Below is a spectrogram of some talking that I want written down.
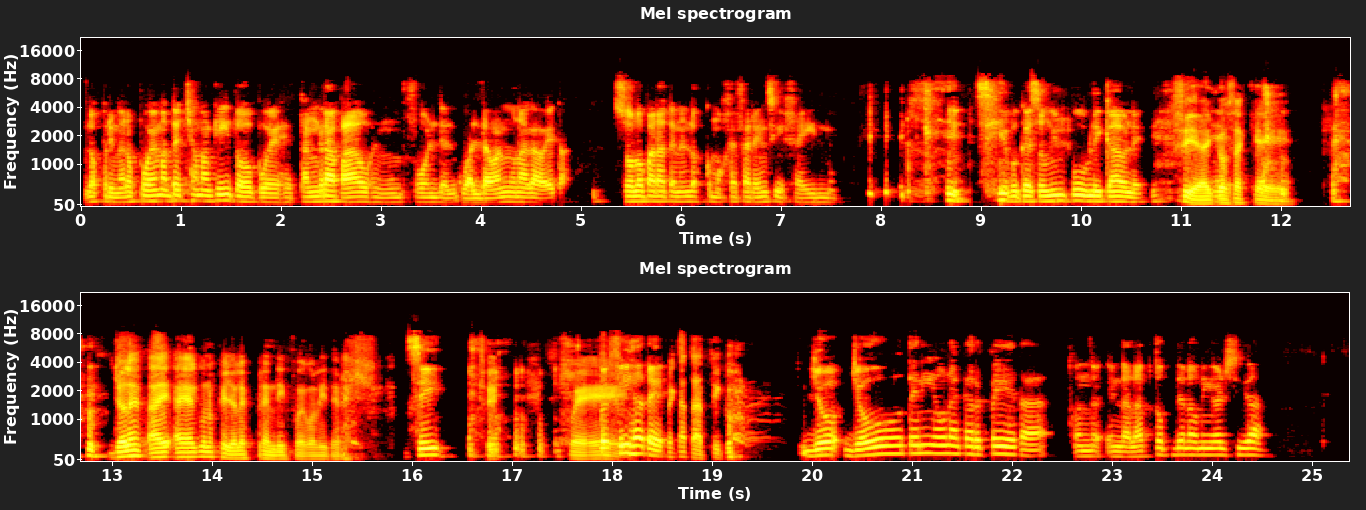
los primeros poemas de Chamaquito, pues están grapados en un folder, guardados en una gaveta, solo para tenerlos como referencia y reírme. sí, porque son impublicables. Sí, hay eh, cosas que. Yo les, hay, hay algunos que yo les prendí fuego, literal. Sí. sí. Fue, pues fíjate. Fue catártico. Yo, yo tenía una carpeta cuando en la laptop de la universidad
